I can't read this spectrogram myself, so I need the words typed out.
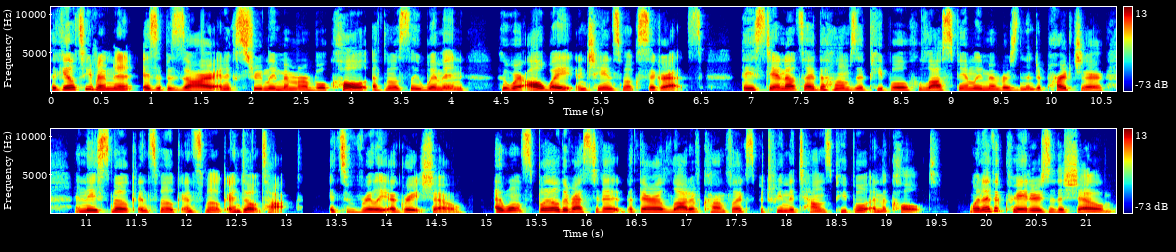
The Guilty Remnant is a bizarre and extremely memorable cult of mostly women who wear all white and chain smoke cigarettes. They stand outside the homes of people who lost family members in the departure, and they smoke and smoke and smoke and don't talk. It's really a great show. I won't spoil the rest of it, but there are a lot of conflicts between the townspeople and the cult. One of the creators of the show,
